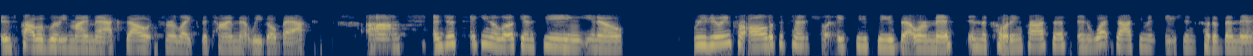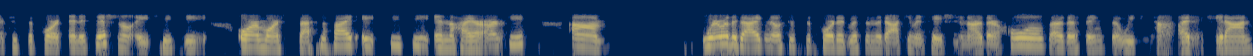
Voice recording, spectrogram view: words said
is probably my max out for like the time that we go back. Um, and just taking a look and seeing, you know, reviewing for all the potential HCCs that were missed in the coding process and what documentation could have been there to support an additional HCC or a more specified HCC in the hierarchy. Um, where were the diagnoses supported within the documentation? Are there holes? Are there things that we can help educate on?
